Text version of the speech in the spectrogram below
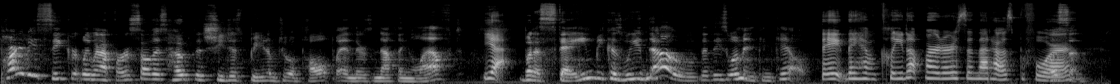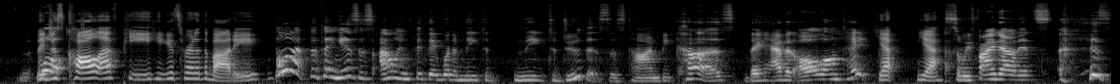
part of me secretly when I first saw this hoped that she just beat him to a pulp and there's nothing left. Yeah. But a stain because we know that these women can kill. They they have cleaned up murders in that house before. Listen. They well, just call FP, he gets rid of the body. But the thing is, is I don't even think they would have need to need to do this this time because they have it all on tape. Yep. Yeah. So we find out it's his,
